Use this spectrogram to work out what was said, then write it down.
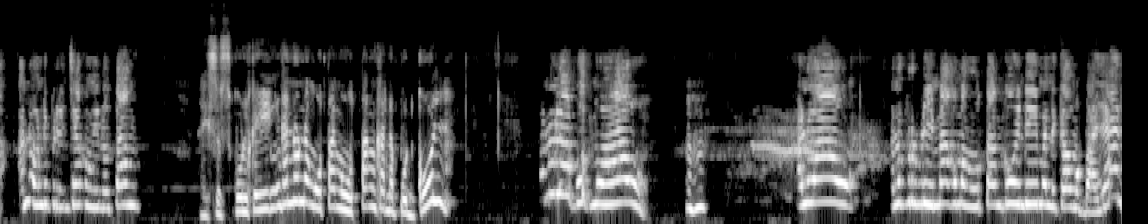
ano ang diferensya kung inutang? Ay, sa school kay ngano nang utang-utang ka na pudkol? Ano labot mo, aw? Mhm. Ano, aw? Anong problema kung mangutang ko, hindi man ikaw magbayad?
